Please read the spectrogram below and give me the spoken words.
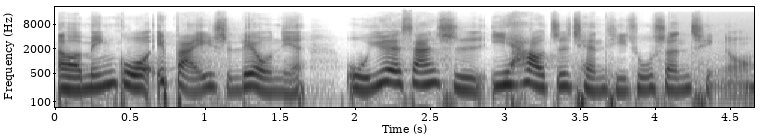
呃民国一百一十六年五月三十一号之前提出申请哦。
